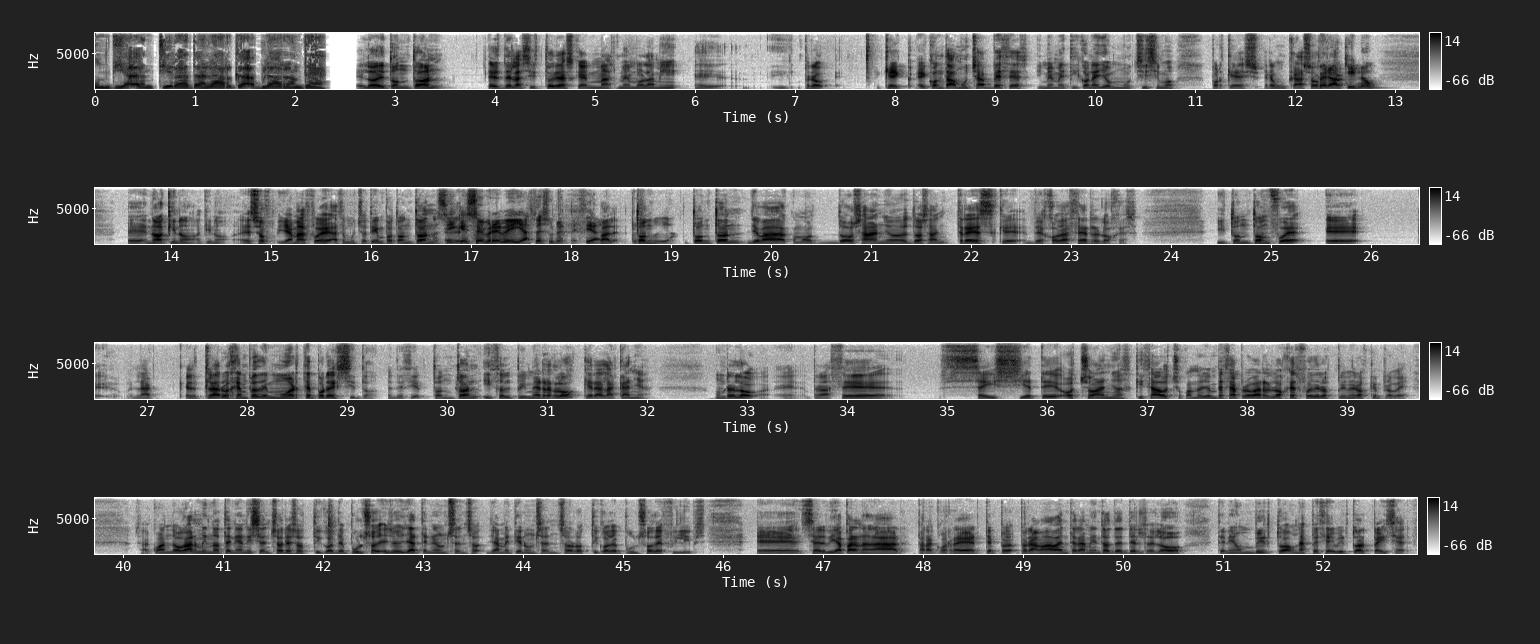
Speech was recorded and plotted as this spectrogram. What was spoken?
Un día en tirada larga hablaron de... Lo de Tontón es de las historias que más me mola a mí, eh, y- pero que he contado muchas veces y me metí con ellos muchísimo porque es- era un caso... Pero aquí no. Eh, no, aquí no, aquí no. Eso, y además fue hace mucho tiempo. Tontón... Así eh, que sé breve y haces un especial. Vale, Ton-. Tontón lleva como dos años, dos años, tres que dejó de hacer relojes. Y Tontón fue eh, el claro ejemplo de muerte por éxito. Es decir, Tontón hizo el primer reloj que era la caña. Un reloj, eh, pero hace 6, 7, 8 años, quizá 8. Cuando yo empecé a probar relojes fue de los primeros que probé. O sea, cuando Garmin no tenía ni sensores ópticos de pulso, ellos ya tenían un sensor, ya metían un sensor óptico de pulso de Philips. Eh, servía para nadar, para correr, te pro- programaba entrenamientos desde el reloj, tenía un virtual, una especie de virtual pacer.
